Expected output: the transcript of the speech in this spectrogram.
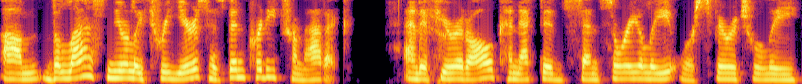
um, the last nearly three years has been pretty traumatic. And if you're at all connected sensorially or spiritually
